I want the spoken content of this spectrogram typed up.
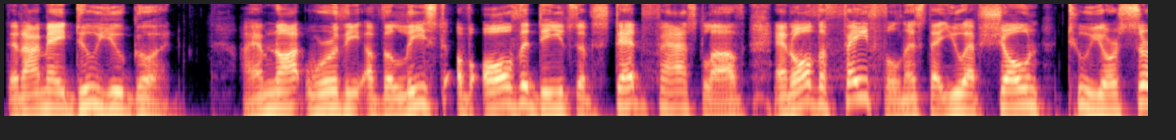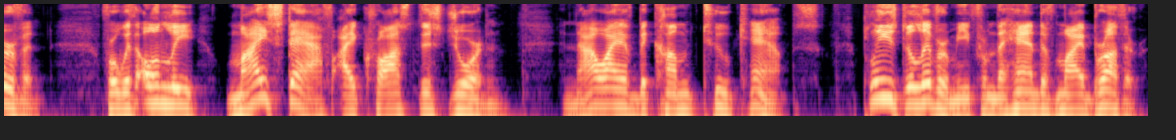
that I may do you good. I am not worthy of the least of all the deeds of steadfast love and all the faithfulness that you have shown to your servant. For with only my staff I crossed this Jordan, and now I have become two camps. Please deliver me from the hand of my brother,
